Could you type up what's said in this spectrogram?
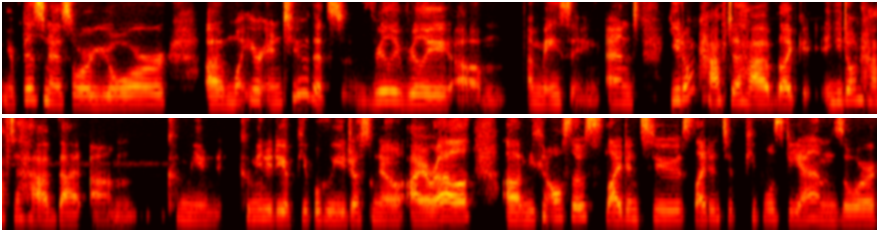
your business or your um, what you're into that's really really um, amazing and you don't have to have like you don't have to have that um, community community of people who you just know IRL. Um, you can also slide into slide into people's DMs or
